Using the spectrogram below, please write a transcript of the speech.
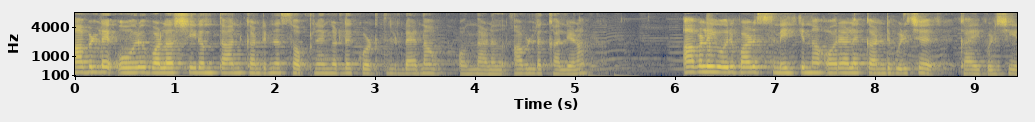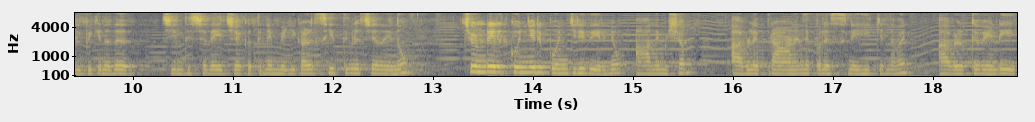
അവളുടെ ഓരോ വളർച്ചയിലും താൻ കണ്ടിരുന്ന സ്വപ്നങ്ങളുടെ കൂട്ടത്തിലുണ്ടായിരുന്ന ഒന്നാണ് അവളുടെ കല്യാണം. അവളെ ഒരുപാട് സ്നേഹിക്കുന്ന ഒരാളെ കണ്ടുപിടിച്ച് കൈപിടിച്ച് ഏൽപ്പിക്കുന്നത് ചിന്തിച്ചതേ ജഗത്തിന്റെ മിഴികൾ സിത്തുവിൽ ചെന്ന് നിന്നു. ചുണ്ടിൽ കുഞ്ഞൊരു പുഞ്ചിരി തിരിഞ്ഞു. ആ നിമിഷം അവളെ പ്രാണനെ പോലെ സ്നേഹിക്കുന്നവൻ അവൾക്ക് വേണ്ടി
